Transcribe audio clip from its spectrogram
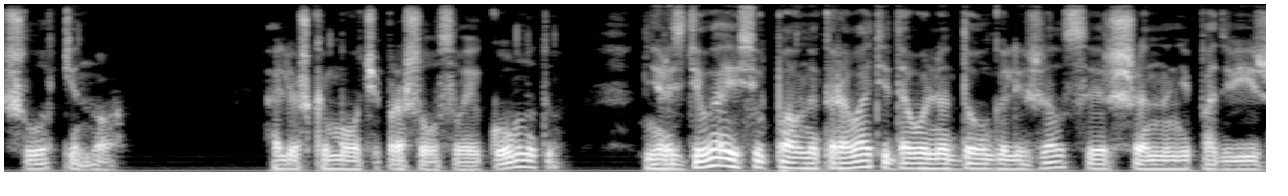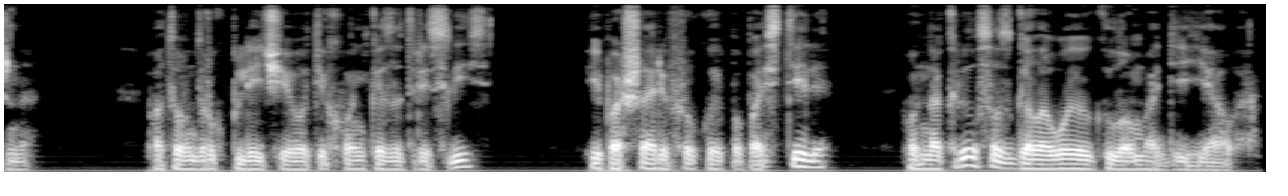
Шло кино. Алешка молча прошел в свою комнату, не раздеваясь, упал на кровать и довольно долго лежал совершенно неподвижно. Потом вдруг плечи его тихонько затряслись, и, пошарив рукой по постели, он накрылся с головой углом одеяла.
